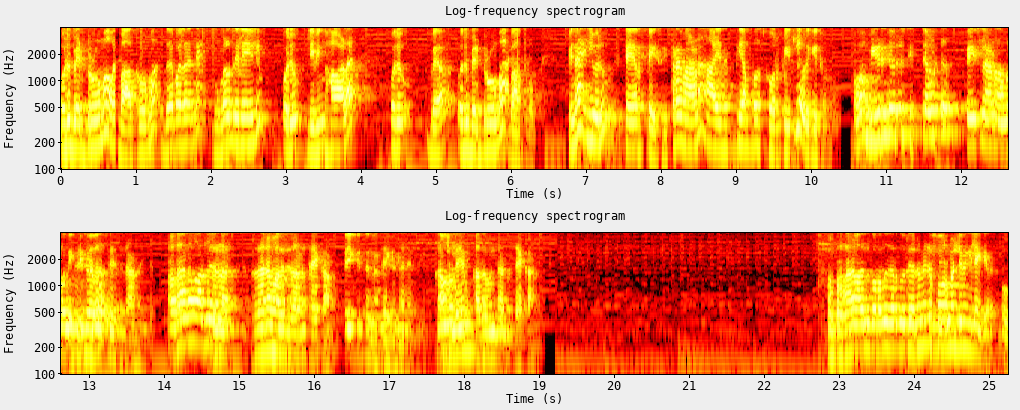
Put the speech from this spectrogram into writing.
ഒരു ബെഡ്റൂം ഒരു ബാത്റൂം. ഇതേപോലെ തന്നെ മുകൾ നിലയിലും ഒരു ലിവിങ് ഹാൾ ഒരു ഒരു ബെഡ്റൂം ബാത്റൂം. പിന്നെ ഈ ഒരു സ്റ്റെയർ സ്പേസ് ഇത്രയുമാണ് ആയിരത്തി അമ്പത് സ്ക്വയർ ഫീറ്റിൽ ഒരുക്കിയിട്ടുള്ളത്. അപ്പം വീടിന്റെ ഒരു സിറ്റ് ഔട്ട് സ്പേസിലാണ് നമ്മൾ നിൽക്കുന്നത്. സൈസിലാണ് ഇത്. പ്രധാന വാതിൽ പ്രധാന- വാതിൽ ഇതാണ് തേക്കാണ്. തേക്കിൽ തന്നെയാണ് തേക്കിൽ തന്നെ. കട്ടിലയും കഥവും രണ്ടും തേക്കാണ്. അപ്പം പ്രധാന വാതിൽ തുറന്നു കയറുന്ന ഫോർമൽ ലിവിംഗിലേക്ക് ഓ.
